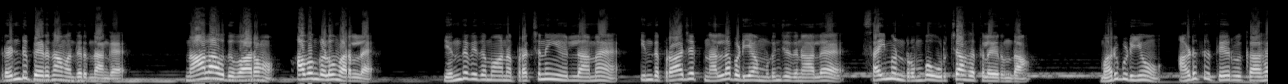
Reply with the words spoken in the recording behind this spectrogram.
ரெண்டு பேர் தான் வந்திருந்தாங்க. நாலாவது வாரம் அவங்களும் வரல. எந்த விதமான பிரச்சனையும் இல்லாம இந்த ப்ராஜெக்ட் நல்லபடியா முடிஞ்சதுனால சைமன் ரொம்ப உற்சாகத்துல இருந்தான். மறுபடியும் அடுத்த தேர்வுக்காக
